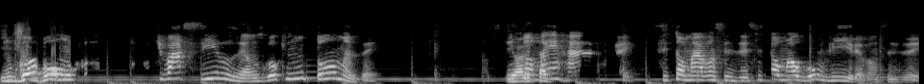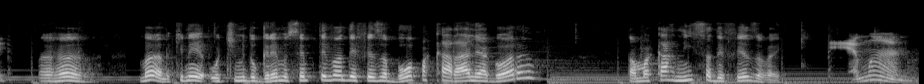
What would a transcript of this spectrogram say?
Uns gol Idiota, bom, uns gol de vacilos, Zé. Uns gol que não toma, Zé. Se E tomar que- é errado, velho. Se tomar, vamos dizer, se tomar o gol vira, vamos dizer. Aham. Mano, que nem o time do Grêmio sempre teve uma defesa boa pra caralho. E agora tá uma carniça a defesa, velho. É, mano.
